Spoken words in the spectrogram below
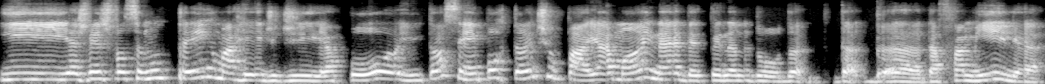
e às vezes você não tem uma rede de apoio. Então, assim, é importante o pai e a mãe, né, dependendo do, da, da, da família,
